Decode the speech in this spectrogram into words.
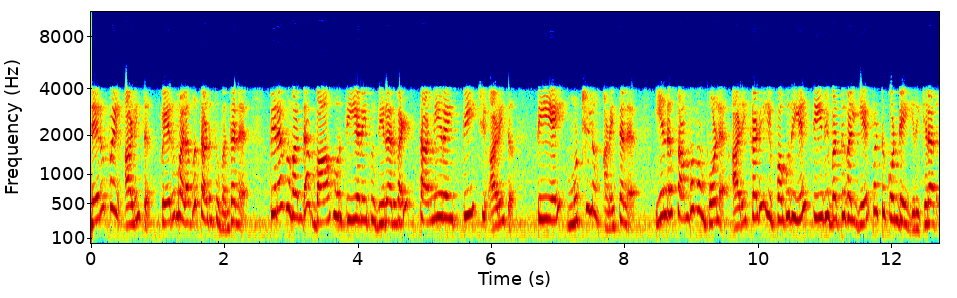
நெருப்பை அடித்து பெருமளவு தடுத்து வந்தனர். பிறகு வந்த பாகூர் தீயணைப்பு வீரர்கள் தண்ணீரை பீச்சு அடித்து தீயை முற்றிலும் அணைத்தனர். இந்த சம்பவம் போல அடிக்கடி இப்பகுதியில் தீ விபத்துகள் ஏற்பட்டுக் கொண்டே இருக்கிறது.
